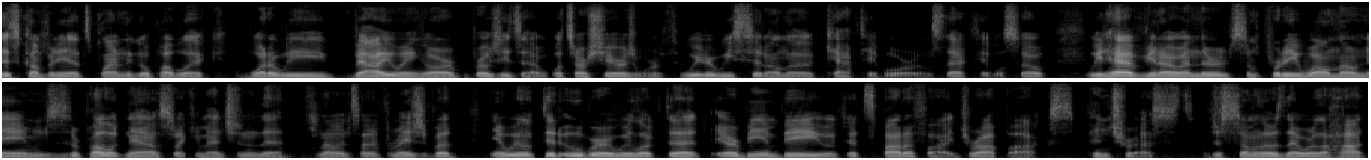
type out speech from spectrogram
this company that's planning to go public, what are we valuing our proceeds at? What's our shares worth? Where do we sit on the cap table or on the stack table? So we'd have, you know, and there's some pretty well known names. They're public now, so I can mention that it's no inside information. But you know, we looked at Uber, we looked at Airbnb, we looked at Spotify, Dropbox, Pinterest, just some of those that were the hot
